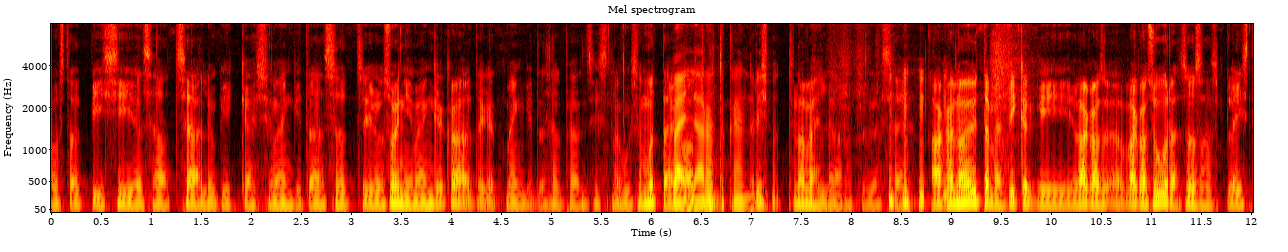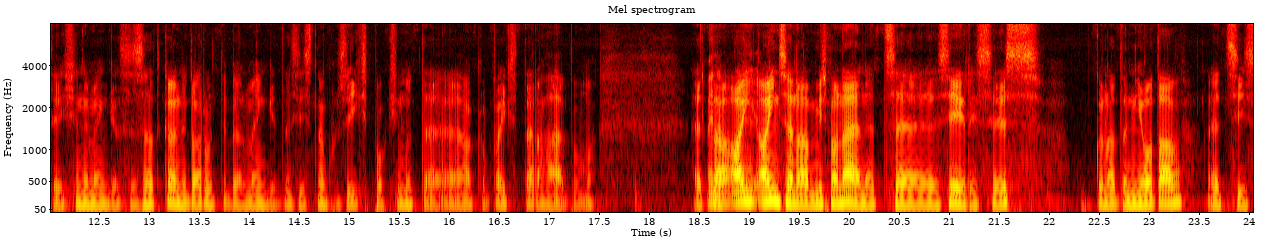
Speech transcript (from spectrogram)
ostad PC ja saad seal ju kõiki asju mängida, saad ju Sony mänge ka tegelikult mängida seal peal, siis nagu see mõte välja arvatud Gran Turismot. no välja arvatud jah, see, aga no ütleme, et ikkagi väga, väga suures osas PlayStationi mänge sa saad ka nüüd arvuti peal mängida, siis nagu see Xbox'i mõte hakkab vaikselt ära hääbuma. et ain-, ainsana, mis ma näen, et see Series S kuna ta on nii odav, et siis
